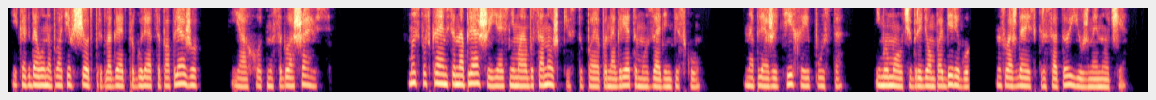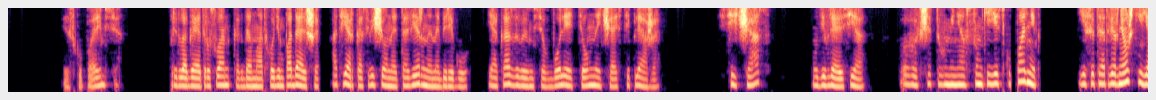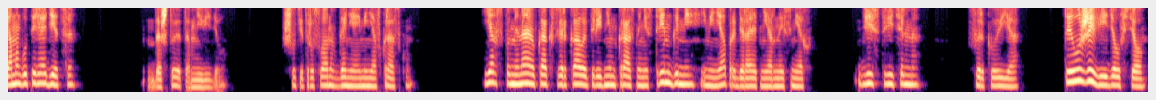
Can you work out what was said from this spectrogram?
и когда он, оплатив счет, предлагает прогуляться по пляжу, я охотно соглашаюсь. Мы спускаемся на пляж, и я снимаю босоножки, ступая по нагретому за день песку. На пляже тихо и пусто, и мы молча бредем по берегу, наслаждаясь красотой южной ночи. «Искупаемся?» — предлагает Руслан, когда мы отходим подальше от ярко освещенной таверны на берегу и оказываемся в более темной части пляжа. «Сейчас?» Удивляюсь я. Вообще-то у меня в сумке есть купальник. Если ты отвернешься, я могу переодеться. Да что я там не видел? Шутит Руслан, вгоняя меня в краску. Я вспоминаю, как сверкала перед ним красными стрингами, и меня пробирает нервный смех. Действительно, фыркаю я. Ты уже видел все.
